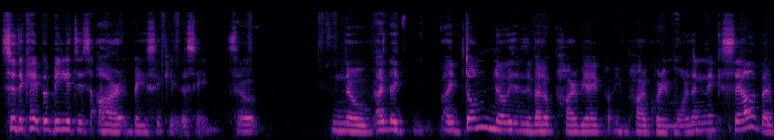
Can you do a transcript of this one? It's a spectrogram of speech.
So the capabilities are basically the same. So no, I, I, I don't know if they develop Power BI in Power Query more than in Excel, but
